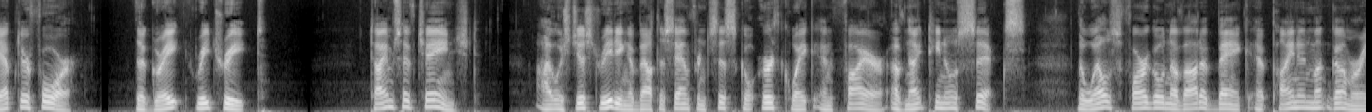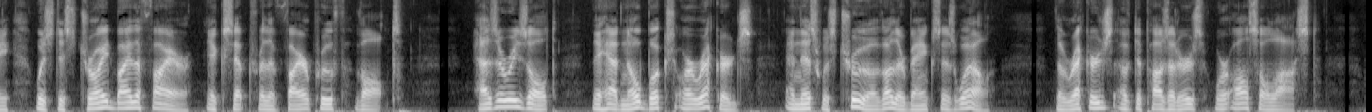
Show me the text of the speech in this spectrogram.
Chapter 4 The Great Retreat Times have changed. I was just reading about the San Francisco earthquake and fire of 1906. The Wells Fargo Nevada Bank at Pine and Montgomery was destroyed by the fire, except for the fireproof vault. As a result, they had no books or records, and this was true of other banks as well. The records of depositors were also lost.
